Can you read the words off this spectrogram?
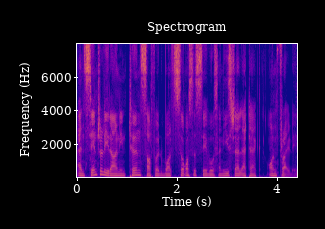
and central Iran in turn suffered what sources say was an Israel attack on Friday.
